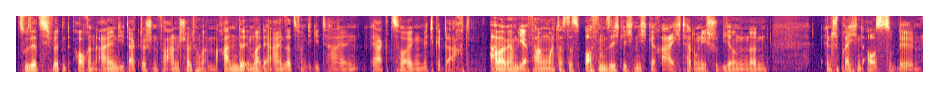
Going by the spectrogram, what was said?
Zusätzlich wird auch in allen didaktischen Veranstaltungen am Rande immer der Einsatz von digitalen Werkzeugen mitgedacht. Aber wir haben die Erfahrung gemacht, dass das offensichtlich nicht gereicht hat, um die Studierenden entsprechend auszubilden.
